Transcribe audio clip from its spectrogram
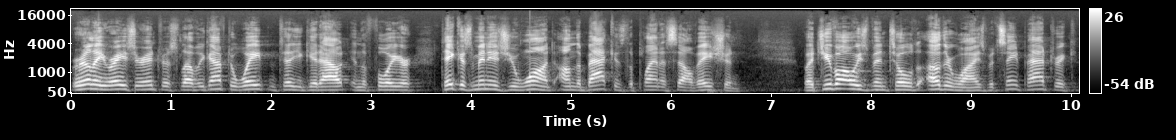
really raise your interest level. You're going to have to wait until you get out in the foyer. Take as many as you want. On the back is the plan of salvation. But you've always been told otherwise. But St. Patrick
